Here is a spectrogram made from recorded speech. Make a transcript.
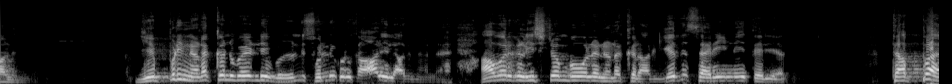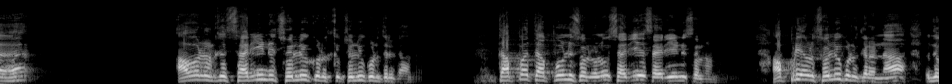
ஆள் இல்லை. எப்படி நடக்க வேண்டிய சொல்லிக் கொடுக்க ஆள் இல்லாதனால அவர்கள் இஷ்டம் போல நடக்கிறார். எது சரின்னே தெரியாது. தப்ப அவர்களுக்கு சரின்னு சொல்லி கொடுக்க சொல்லி கொடுத்துருக்காங்க. தப்ப தப்புன்னு சொல்லணும் சரியே சரின்னு சொல்லணும். அப்படி அவர் சொல்லிக் கொடுக்கலன்னா இந்த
